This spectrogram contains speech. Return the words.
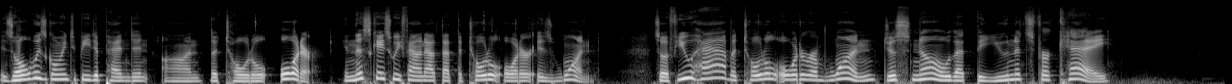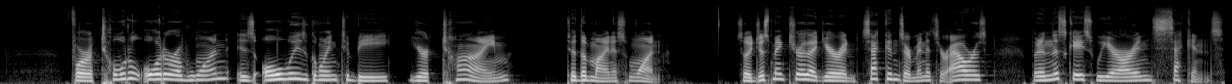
is always going to be dependent on the total order. In this case, we found out that the total order is 1. So if you have a total order of 1, just know that the units for K for a total order of 1 is always going to be your time to the minus 1. So just make sure that you're in seconds or minutes or hours, but in this case we are in seconds.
